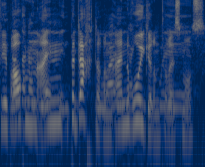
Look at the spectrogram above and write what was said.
Wir brauchen einen bedachteren, einen ruhigeren Tourismus.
